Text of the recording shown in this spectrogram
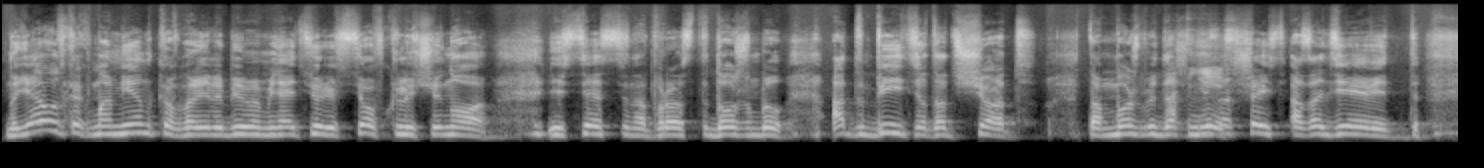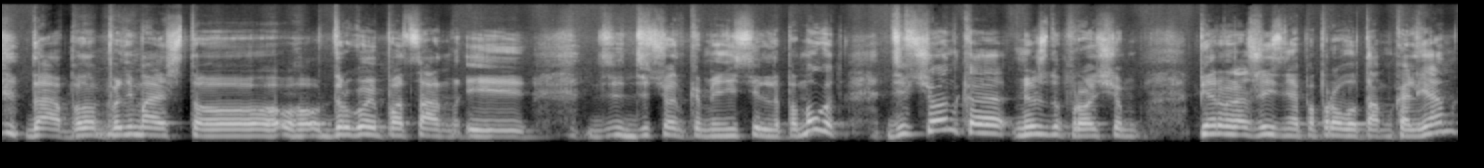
Но я вот как Маменко в моей любимой миниатюре все включено. Естественно, просто должен был отбить этот счет. Там, может быть, даже не за Отъесть. 6, а за 9. Да, потом понимаешь, что другой пацан и девчонка мне не сильно помогут. Девчонка, между прочим, первый раз в жизни я попробовал там кальян,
